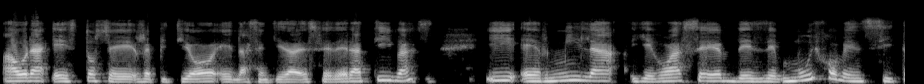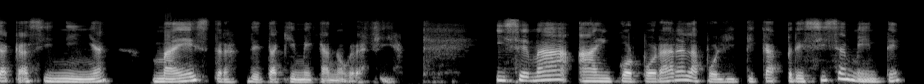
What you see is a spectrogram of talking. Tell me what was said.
Ahora esto se repitió en las entidades federativas y Hermila llegó a ser desde muy jovencita, casi niña, maestra de taquimecanografía y se va a incorporar a la política precisamente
